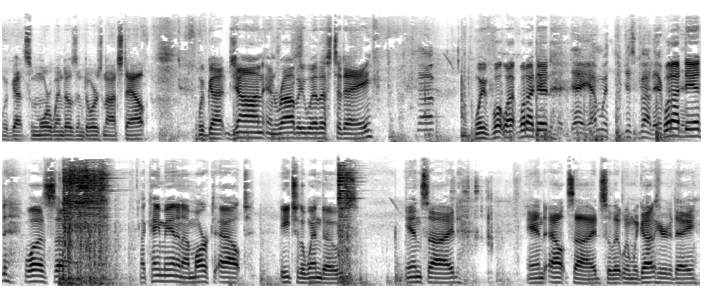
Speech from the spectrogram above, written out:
We've got some more windows and doors notched out. We've got John and Robbie with us today. What's up? We've what what what I did today. I'm with just about every what I did was uh, I came in and I marked out each of the windows inside and outside so that when we got here today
